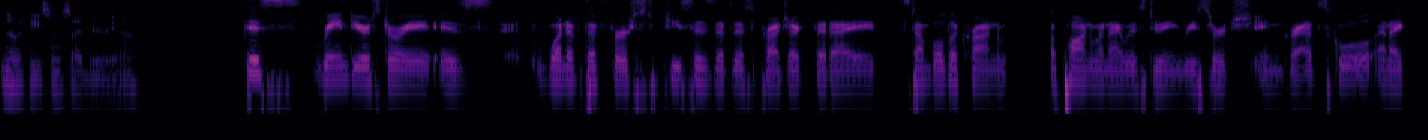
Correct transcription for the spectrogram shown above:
northeastern Siberia this reindeer story is one of the first pieces of this project that I stumbled upon upon when I was doing research in grad school, and I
